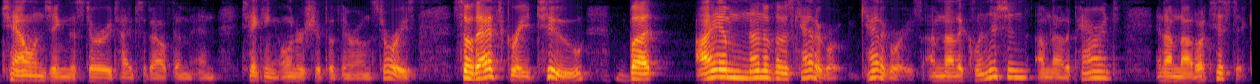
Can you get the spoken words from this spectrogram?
challenging the stereotypes about them and taking ownership of their own stories. So that's great too. But I am none of those categor- categories. I'm not a clinician, I'm not a parent, and I'm not autistic.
